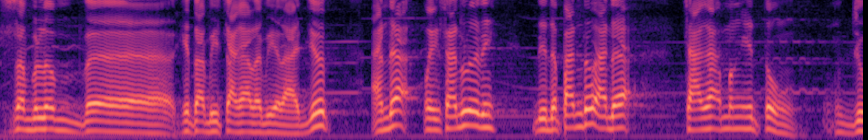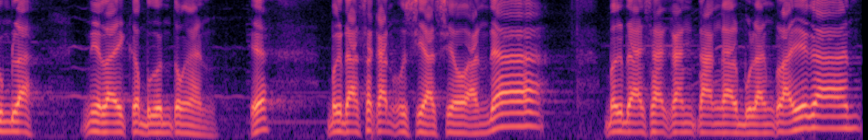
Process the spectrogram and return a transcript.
sebelum uh, kita bicara lebih lanjut, Anda periksa dulu nih. Di depan tuh ada cara menghitung jumlah nilai keberuntungan ya berdasarkan usia sio Anda, berdasarkan tanggal bulan kelahiran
